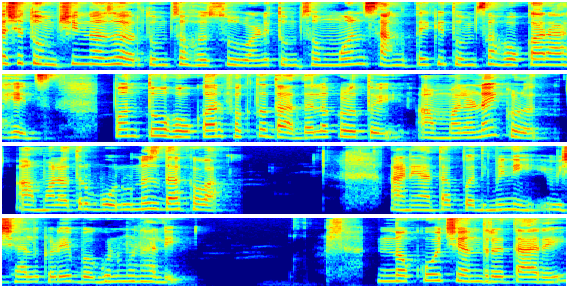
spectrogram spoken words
तशी तुमची नजर तुमचं हसू आणि तुमचं मन सांगते की तुमचा होकार आहेच. पण तो होकार फक्त दादाला कळतोय. आम्हाला नाही कळत. आम्हाला तर बोलूनच दाखवा. आणि आता पद्मिनी विशालकडे बघून म्हणाली नको चंद्र तारे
